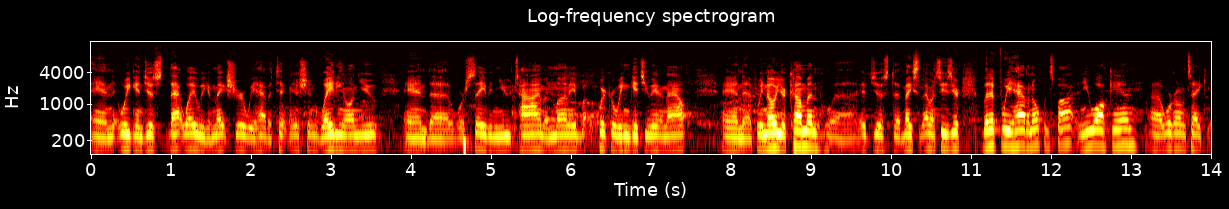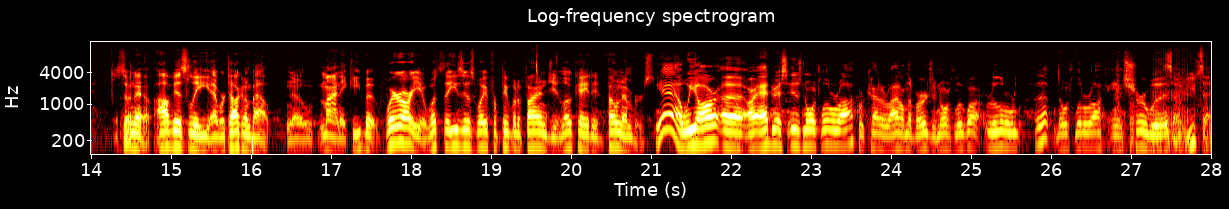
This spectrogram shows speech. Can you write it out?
and we can just that way we can make sure we have a technician waiting on you, and uh, we're saving you time and money. But quicker we can get you in and out, and if we know you're coming, uh, it just uh, makes it that much easier. But if we have an open spot and you walk in, uh, we're going to take you. so now obviously uh, we're talking about know Meineke, but where are you? What's the easiest way for people to find you? Located, phone numbers. Yeah, we are. Uh, our address is North Little Rock. We're kind of right on the verge of North Little Rock, Little, uh, North Little Rock and Sherwood. So you say.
